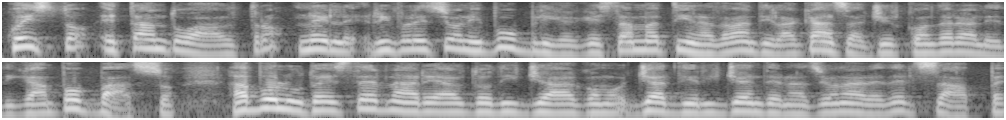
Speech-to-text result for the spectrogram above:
Questo e tanto altro nelle riflessioni pubbliche che stamattina davanti alla casa circondariale di Campobasso ha voluto esternare Aldo Di Giacomo, già dirigente nazionale del SAP,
